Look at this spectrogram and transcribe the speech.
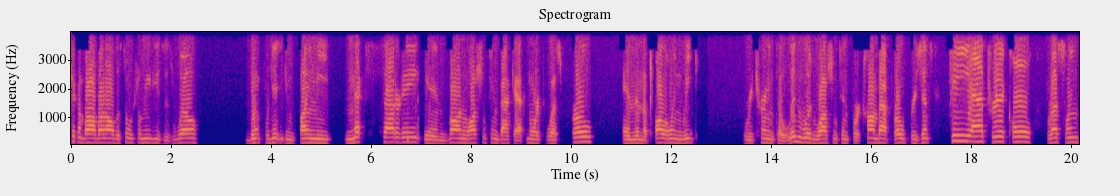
Chicken Bob on all the social medias as well. Don't forget you can find me next Saturday in Vaughn, Washington, back at Northwest Pro, and then the following week returning to Lynnwood, Washington for Combat Pro Presents Theatrical Wrestling,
